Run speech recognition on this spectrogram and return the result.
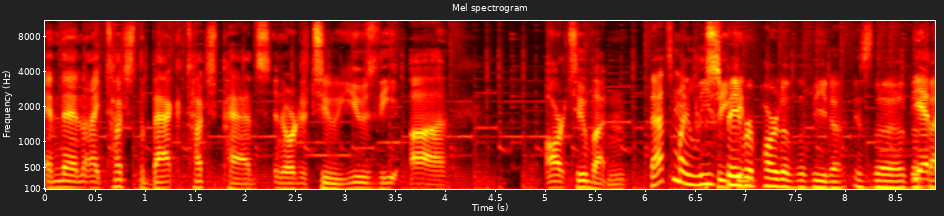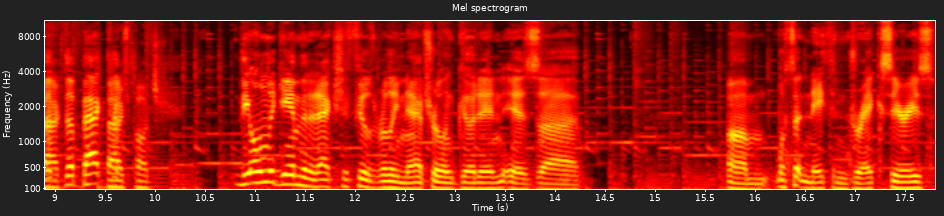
and then I touch the back touch pads in order to use the uh R2 button. that's my least So favorite can- part of the Vita is the, the Yeah, the- back the back back touch- touch. The only game that it actually feels really natural and good in is uh um what's that Nathan Drake series?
